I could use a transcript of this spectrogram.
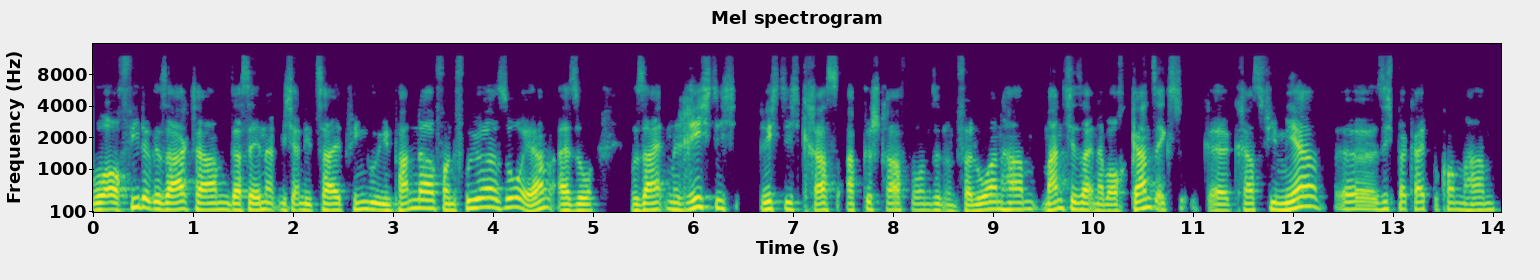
wo auch viele gesagt haben, das erinnert mich an die Zeit Pinguin Panda von früher so, ja. Also, wo Seiten richtig, richtig krass abgestraft worden sind und verloren haben. Manche Seiten aber auch ganz äh, krass viel mehr äh, Sichtbarkeit bekommen haben.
